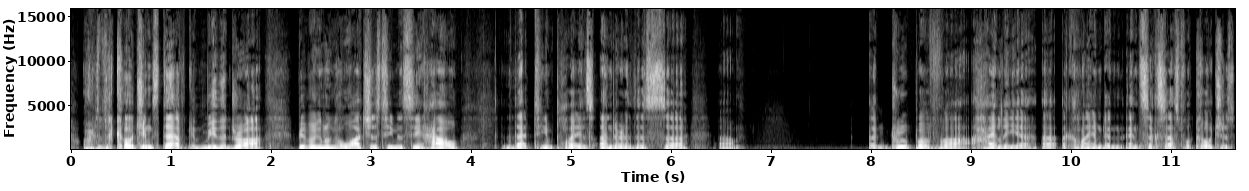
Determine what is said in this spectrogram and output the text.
or is the coaching staff going to be the draw? People are going to go watch this team and see how that team plays under this uh, um, group of uh, highly uh, uh, acclaimed and, and, successful coaches,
